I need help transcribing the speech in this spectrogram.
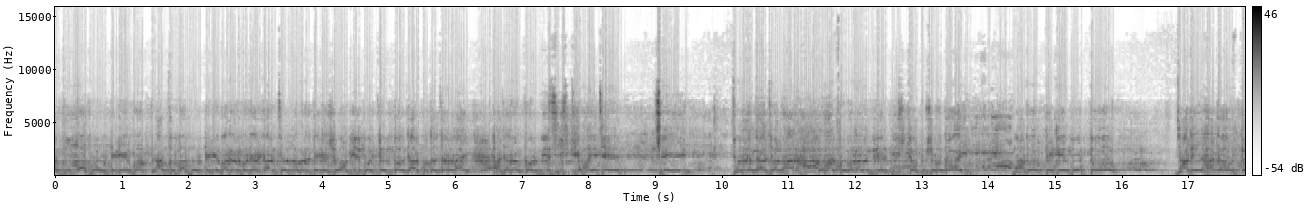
আবদুল্লাহপুর থেকে আবদুল্লাহপুর থেকে বাগান বাজার কাঞ্চননগর থেকে সোয়াবিল পর্যন্ত যার পথচারণায় হাজারো কর্মীর সৃষ্টি হয়েছেন, সেই জনতা আল্লাহ আলমগীরের পৃষ্ঠপোষকতায় মাদক থেকে মুক্ত, যাদের হাতে অস্ত্র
